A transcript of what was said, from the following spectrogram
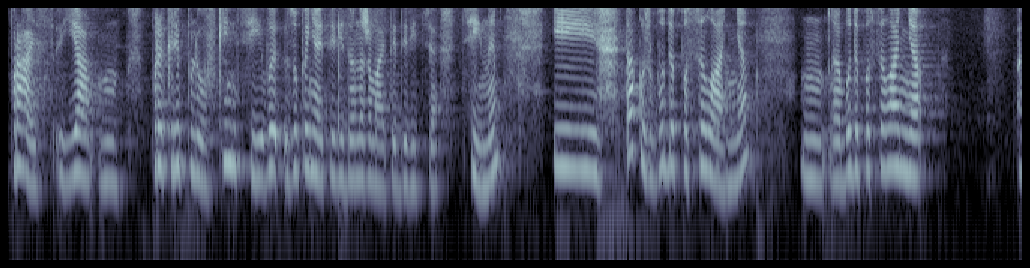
прайс я прикріплю в кінці. Ви зупиняйте відео, нажимайте, дивіться ціни. І також буде посилання. Буде посилання е,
